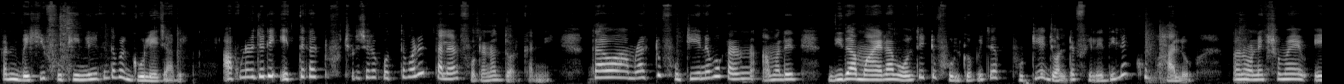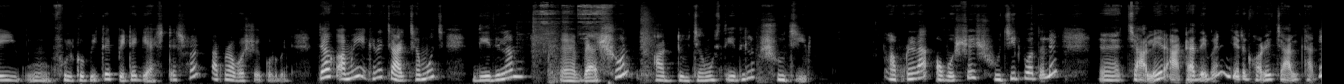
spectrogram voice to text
কারণ বেশি ফুটিয়ে নিলে কিন্তু আবার গলে যাবে। আপনারা যদি এর থেকে একটু ছোটো ছোটো করতে পারেন, তাহলে আর ফোটানোর দরকার নেই। তাও আমরা একটু ফুটিয়ে নেব, কারণ আমাদের দিদা মায়েরা বলতে একটু ফুলকপিটা ফুটিয়ে জলটা ফেলে দিলে খুব ভালো। কারণ অনেক সময় এই ফুলকপিতে পেটে গ্যাস ট্যাস হয়, আপনারা অবশ্যই করবেন। যাই আমি এখানে চার চামচ দিয়ে দিলাম বেসন আর দুই চামচ দিয়ে দিলাম সুজি। আপনারা অবশ্যই সুজির বদলে চালের আটা দেবেন, যেটা ঘরে চাল থাকে।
